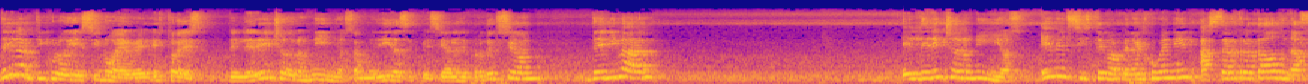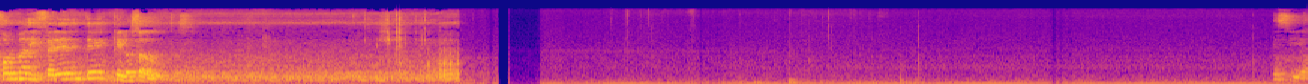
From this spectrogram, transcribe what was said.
del artículo 19, esto es, del derecho de los niños a medidas especiales de protección, derivar el derecho de los niños en el sistema penal juvenil a ser tratados de una forma diferente que los adultos. decía,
